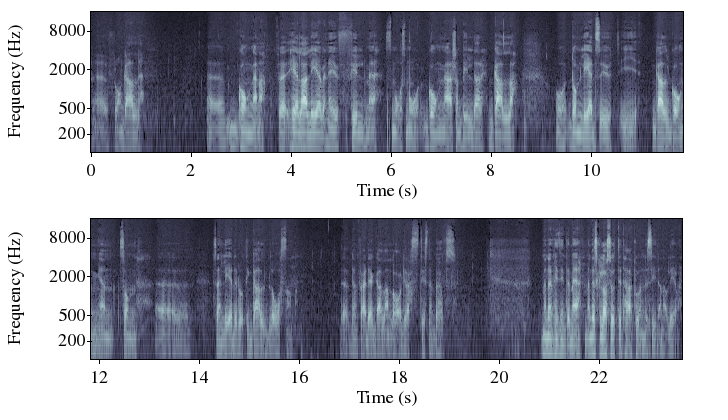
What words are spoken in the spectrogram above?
eh, från gallgångarna. Eh, för hela levern är ju fylld med små, små gångar som bildar galla. Och de leds ut i gallgången som Eh, sen leder då till gallblåsan. Den färdiga gallan lagras tills den behövs. Men den finns inte med. Men det skulle ha suttit här på undersidan av levern.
